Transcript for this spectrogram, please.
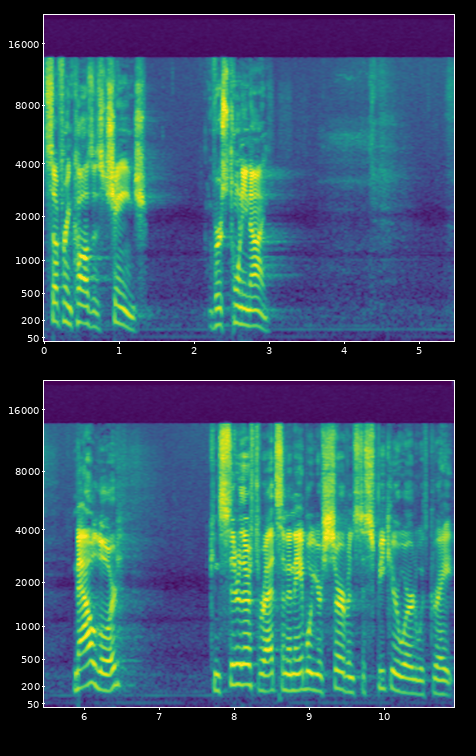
Suffering causes change. Verse 29. Now, Lord, consider their threats and enable your servants to speak your word with great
